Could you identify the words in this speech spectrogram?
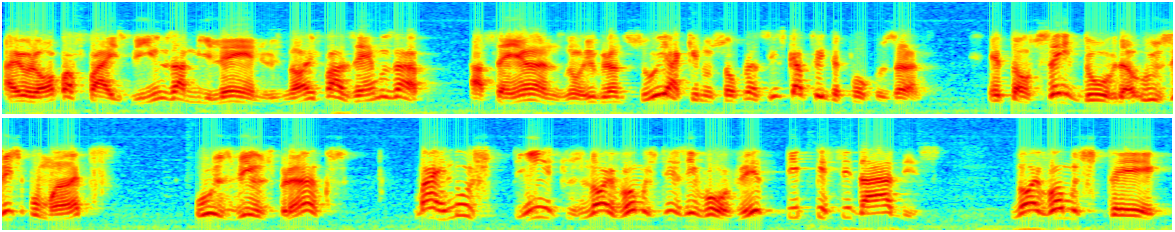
A Europa faz vinhos há milênios, nós fazemos há, há 100 anos no Rio Grande do Sul e aqui no São Francisco há 30 e poucos anos. Então, sem dúvida, os espumantes, os vinhos brancos, mas nos tintos nós vamos desenvolver tipicidades. Nós vamos ter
